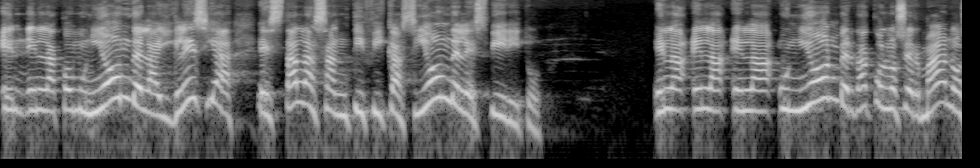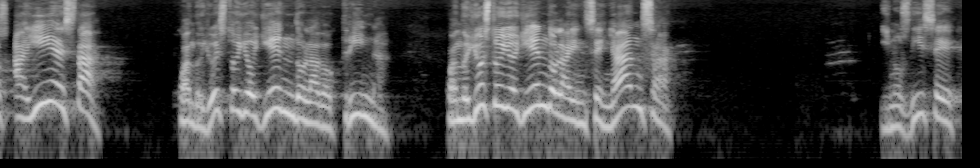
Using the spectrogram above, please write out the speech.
en, en la comunión de la iglesia está la santificación del Espíritu. En la, en la, en la unión, ¿verdad? Con los hermanos, ahí está. Cuando yo estoy oyendo la doctrina, cuando yo estoy oyendo la enseñanza, y nos dice,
